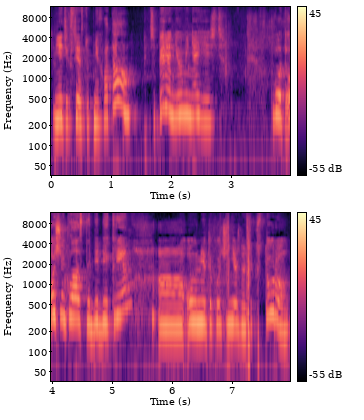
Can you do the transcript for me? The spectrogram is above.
Мне этих средств тут не хватало. Теперь они у меня есть. Вот, очень классный BB-крем. А, он у меня такой очень нежную текстуру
